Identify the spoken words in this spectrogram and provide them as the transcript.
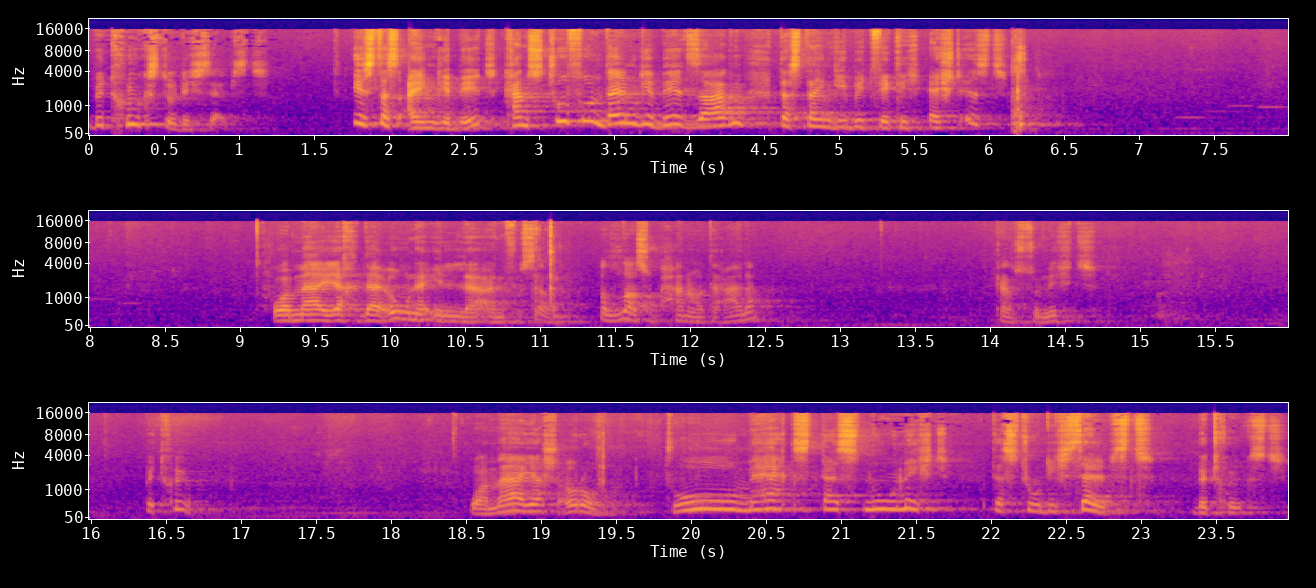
betrügst du dich selbst? Ist das ein Gebet? Kannst du von deinem Gebet sagen, dass dein Gebet wirklich echt ist? Allah subhanahu wa ta'ala kannst du nicht betrügen. Du merkst das nur nicht, dass du dich selbst betrügst.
